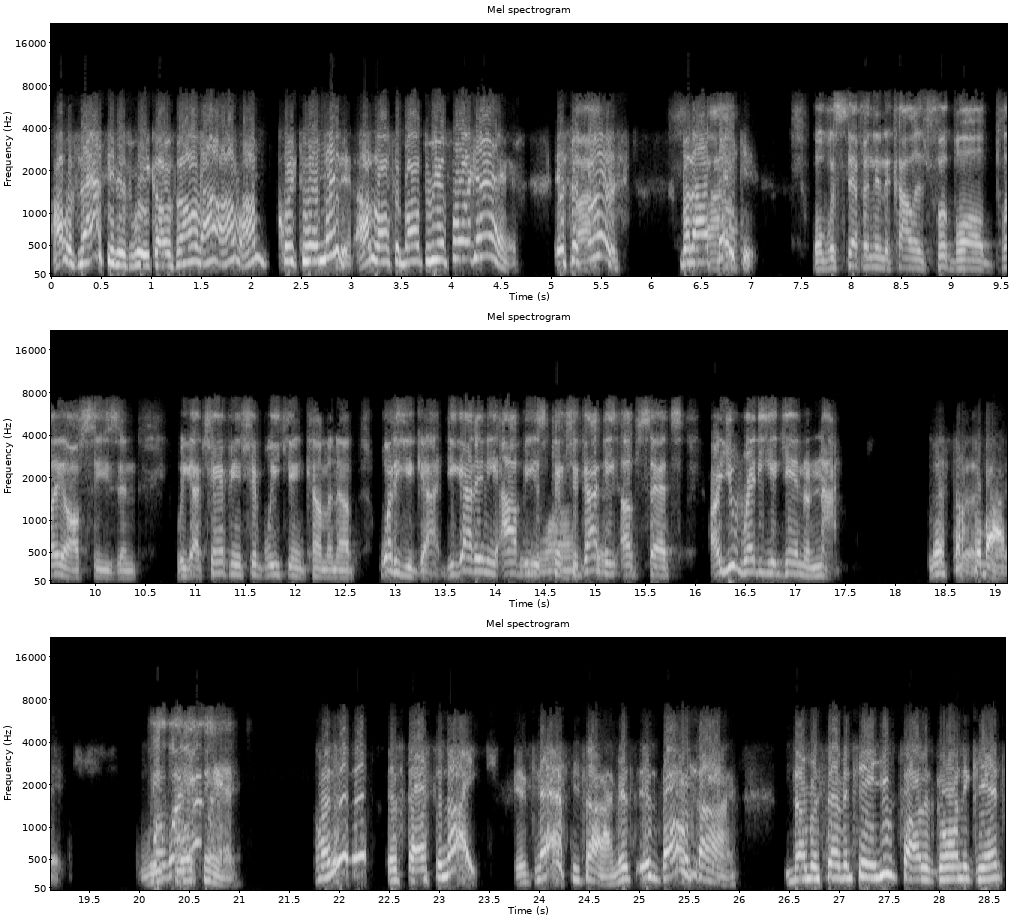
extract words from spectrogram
I was nasty this week, Ozone. I, I'm, I'm quick to admit it. I lost about three or four games. It's a wow. first, but I wow. take it. Well, we're stepping into college football playoff season. We got championship weekend coming up. What do you got? You got any obvious picks? You got any upsets? Are you ready again or not? Let's talk Good. about it. Week well, what 14. is it? What is it? It starts tonight. It's nasty time. It's it's bowl time. Number 17, Utah is going against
